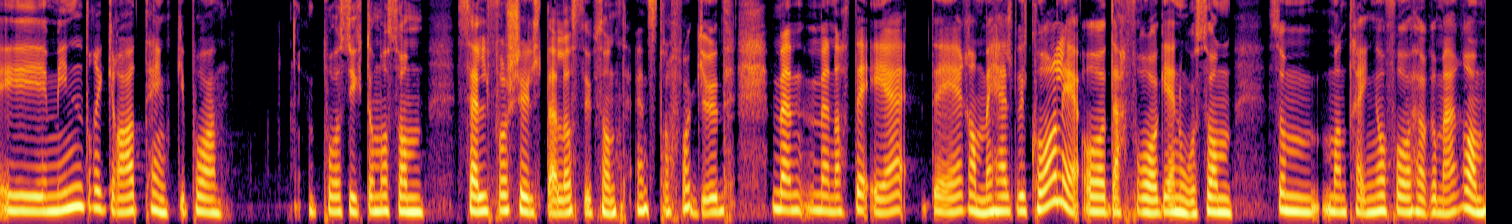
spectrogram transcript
i mindre grad tenker på på sykdommer som selvforskyldt eller typ sånn, en straff av Gud. Men, men at det er, det er rammer helt vilkårlig, og derfor òg er noe som, som man trenger å få høre mer om.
